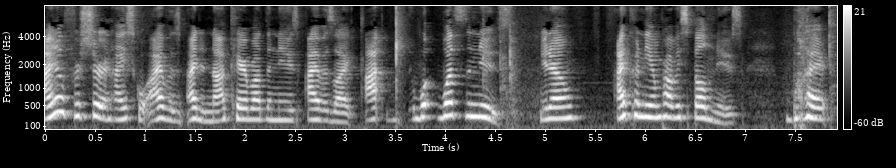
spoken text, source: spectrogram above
I know for sure in high school I was I did not care about the news. I was like, I what what's the news? You know, I couldn't even probably spell news, but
